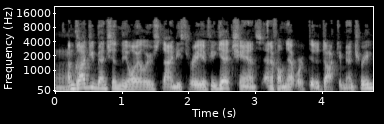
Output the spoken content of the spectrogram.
Mm-hmm. I'm glad you mentioned the Oilers 93. If you get a chance, NFL Network did a documentary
